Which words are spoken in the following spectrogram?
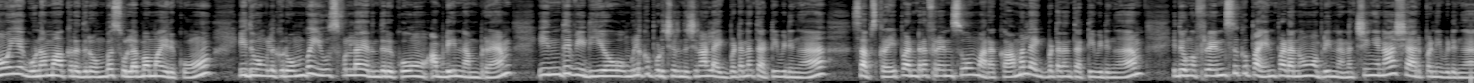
நோயை குணமாக்குறது ரொம்ப சுலபமாக இருக்கும். இது உங்களுக்கு ரொம்ப யூஸ்ஃபுல்லாக இருந்திருக்கும் அப்படின்னு நம்புகிறேன் இந்த வீடியோ உங்களுக்கு பிடிச்சிருந்துச்சுன்னா லைக் பட்டனை தட்டி விடுங்க. சப்ஸ்கிரைப் பண்ணுற ஃப்ரெண்ட்ஸும் மறக்காமல் லைக் பட்டனை தட்டி விடுங்க. இது உங்கள் ஃப்ரெண்ட்ஸுக்கு பயன்படணும் அப்படின்னு நினச்சிங்கன்னா ஷேர் பண்ணி விடுங்க.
